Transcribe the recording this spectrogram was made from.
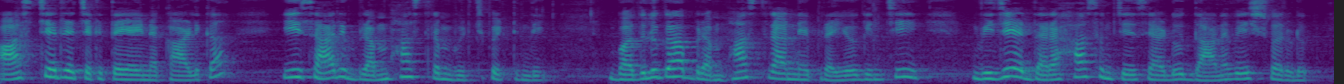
ఆశ్చర్యచకితే అయిన కాళిక ఈసారి బ్రహ్మాస్త్రం విడిచిపెట్టింది. బదులుగా బ్రహ్మాస్త్రాన్నే ప్రయోగించి విజయ దరహాసం చేశాడు దానవేశ్వరుడు.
